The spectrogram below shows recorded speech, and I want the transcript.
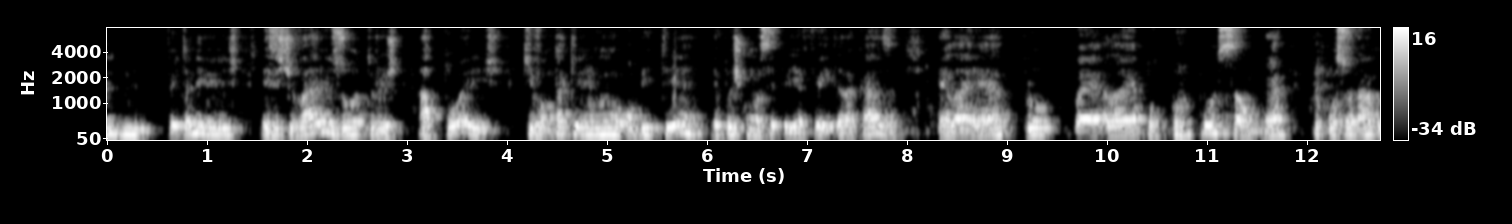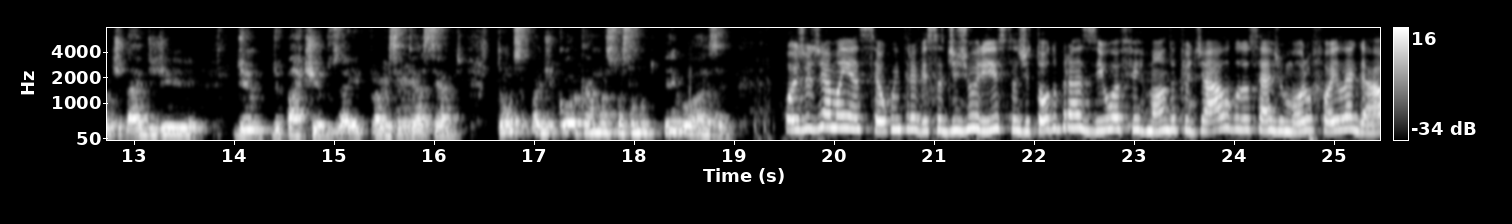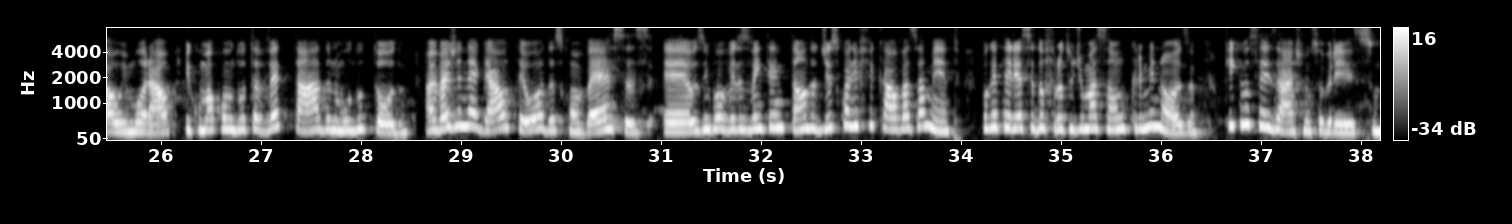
feita neles. Existem vários outros atores que vão estar tá querendo obter, depois que uma CPI é feita na casa, ela é, pro, é, ela é por proporção, né? Proporcional à quantidade de, de, de partidos aí para você uhum. ter assento. Então você pode colocar uma situação muito perigosa. Hoje o dia amanheceu com entrevistas de juristas de todo o Brasil afirmando que o diálogo do Sérgio Moro foi ilegal, imoral e com uma conduta vetada no mundo todo. Ao invés de negar o teor das conversas, eh, os envolvidos vêm tentando desqualificar o vazamento, porque teria sido fruto de uma ação criminosa. O que, que vocês acham sobre isso?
